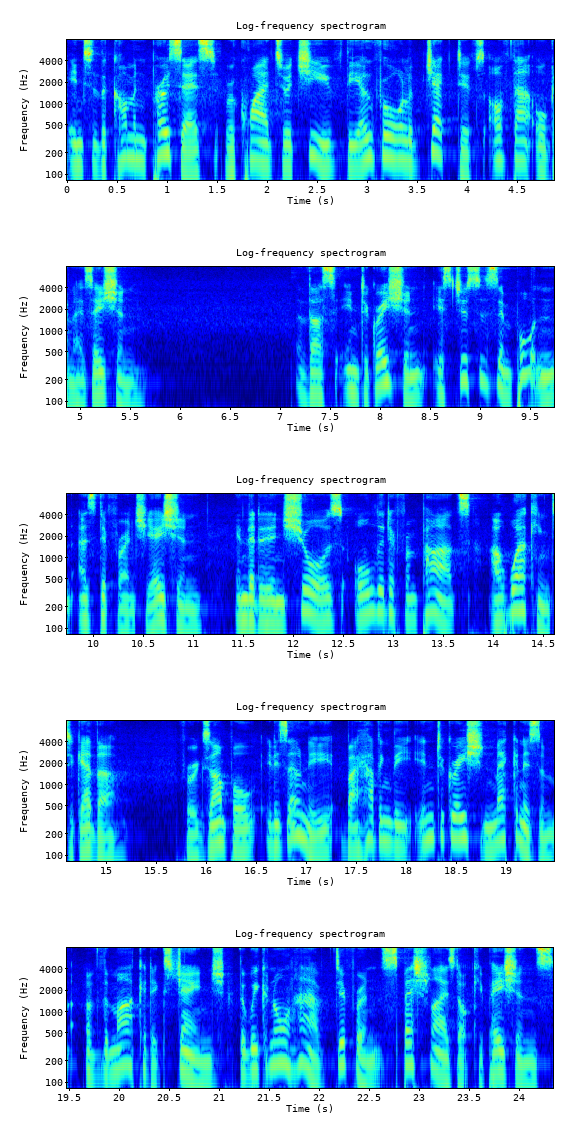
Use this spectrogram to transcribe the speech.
into the common process required to achieve the overall objectives of that organization. Thus, integration is just as important as differentiation in that it ensures all the different parts are working together. For example, it is only by having the integration mechanism of the market exchange that we can all have different specialized occupations.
